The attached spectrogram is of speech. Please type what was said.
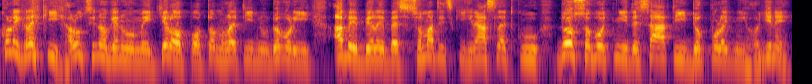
Kolik lehkých halucinogenů mi tělo po tomhle týdnu dovolí, aby byly bez somatických následků do sobotní desátý dopolední hodiny?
